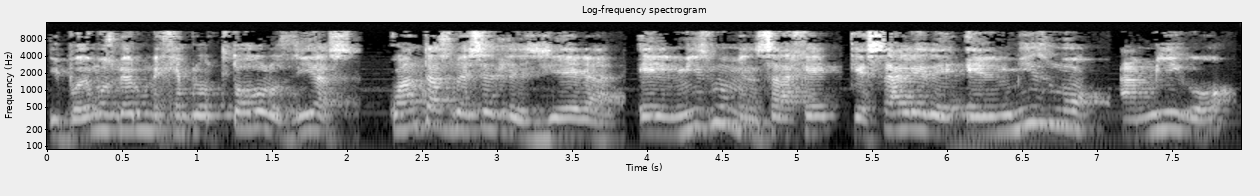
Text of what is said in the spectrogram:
Y podemos ver un ejemplo todos los días. ¿Cuántas veces les llega el mismo mensaje que sale de el mismo amigo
